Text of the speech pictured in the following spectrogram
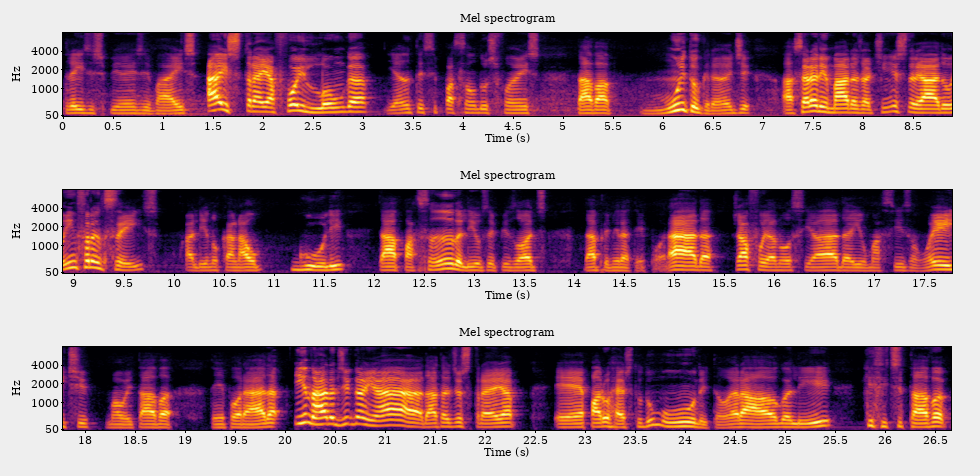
Três Espiãs Demais. A estreia foi longa e a antecipação dos fãs estava muito grande. A série animada já tinha estreado em francês ali no canal Gulli, tá passando ali os episódios da primeira temporada, já foi anunciada aí uma Season 8, uma oitava temporada, e nada de ganhar a data de estreia é, para o resto do mundo, então era algo ali que a gente estava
